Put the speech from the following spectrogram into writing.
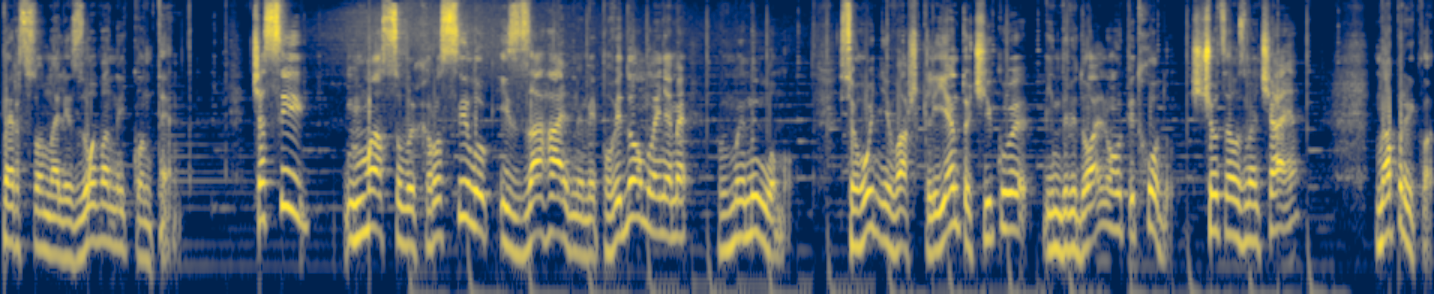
персоналізований контент. Часи масових розсилок із загальними повідомленнями в минулому. Сьогодні ваш клієнт очікує індивідуального підходу. Що це означає? Наприклад,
